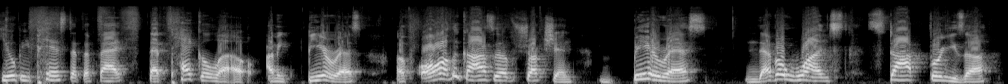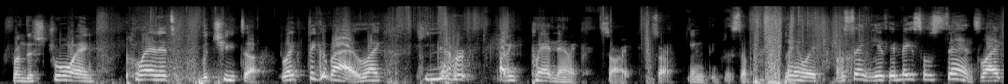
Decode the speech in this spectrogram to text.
he'll be pissed at the fact that Piccolo, I mean, Beerus, of all the gods of destruction, Beerus never once stopped Frieza from destroying planet Vegeta. Like, think about it. Like, he never. I mean, Planet Namek. Sorry, sorry, getting this up. But anyway, I'm saying is it makes no sense. Like,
